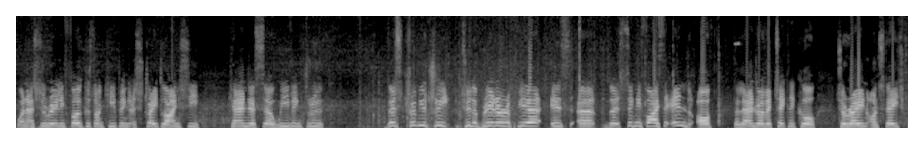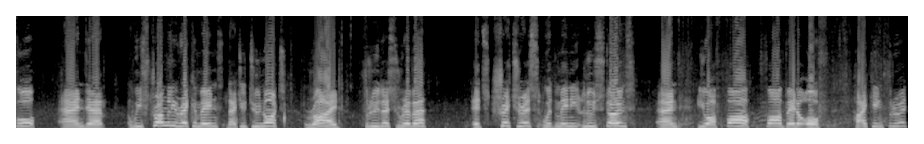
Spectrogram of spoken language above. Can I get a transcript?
One has to really focus on keeping a straight line. See Candice uh, weaving through. This tributary to the Breede Rivier is uh, the signifies the end of the Land Rover technical terrain on stage four. And uh, we strongly recommend that you do not ride through this river. It's treacherous with many loose stones and you are far, far better off hiking through it.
